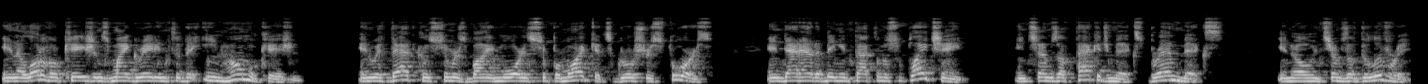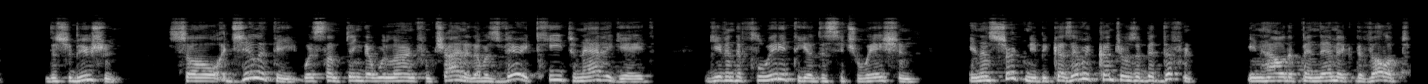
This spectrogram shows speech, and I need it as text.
In a lot of occasions, migrating to the in home occasion. And with that, consumers buying more in supermarkets, grocery stores, and that had a big impact on the supply chain in terms of package mix, brand mix, you know, in terms of delivery, distribution. So agility was something that we learned from China that was very key to navigate given the fluidity of the situation and uncertainty because every country was a bit different in how the pandemic developed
